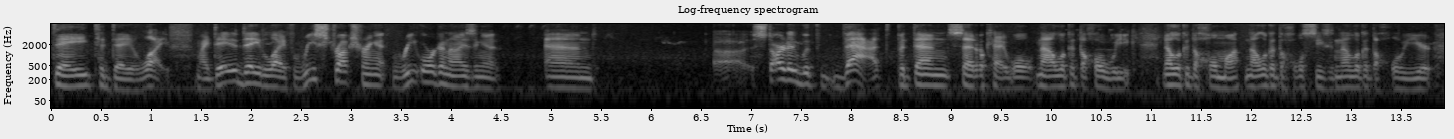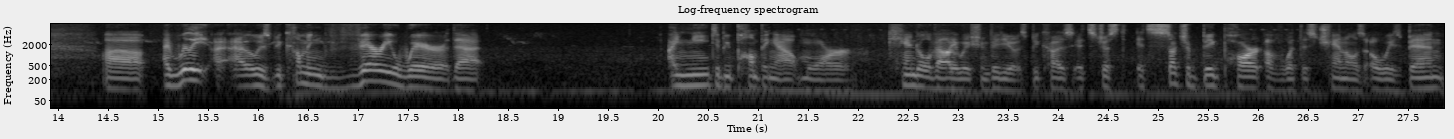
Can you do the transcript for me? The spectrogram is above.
day to day life. My day to day life, restructuring it, reorganizing it, and uh, started with that, but then said, okay, well, now look at the whole week. Now look at the whole month. Now look at the whole season. Now look at the whole year. Uh, I really, I, I was becoming very aware that I need to be pumping out more candle evaluation videos because it's just it's such a big part of what this channel has always been.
